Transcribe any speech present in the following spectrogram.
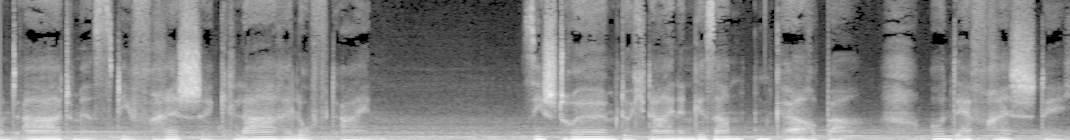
und atmest die frische, klare Luft ein. Sie strömt durch deinen gesamten Körper und erfrischt dich,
